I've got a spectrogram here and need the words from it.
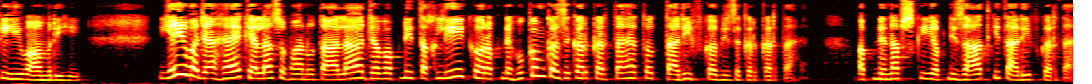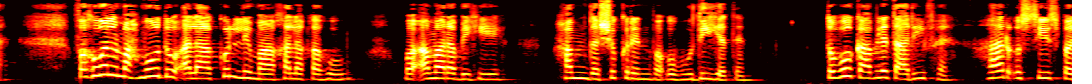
کی ہی وہ امری ہی یہی وجہ ہے کہ اللہ سبحان تعالیٰ جب اپنی تخلیق اور اپنے حکم کا ذکر کرتا ہے تو تعریف کا بھی ذکر کرتا ہے اپنے نفس کی اپنی ذات کی تعریف کرتا ہے فہو المحمود علاق ما خلق و امر بھی حمد شکر و ابودیتن تو وہ قابل تعریف ہے ہر اس چیز پر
